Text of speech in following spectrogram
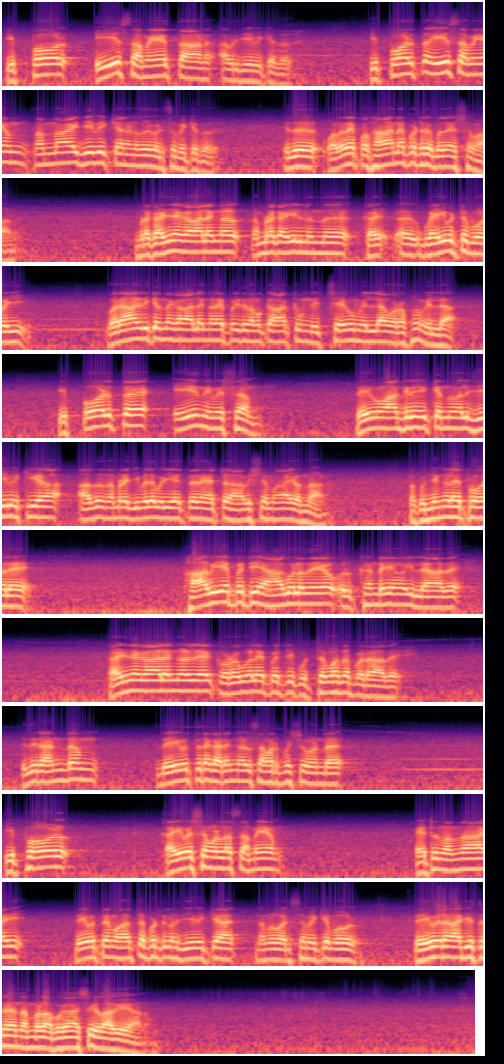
ഇപ്പോൾ ഈ സമയത്താണ് അവർ ജീവിക്കുന്നത്. ഇപ്പോഴത്തെ ഈ സമയം നന്നായി ജീവിക്കാനാണ് അവർ പരിശ്രമിക്കുന്നത്. ഇത് വളരെ പ്രധാനപ്പെട്ട ഒരു ഉപദേശമാണ്. നമ്മുടെ കഴിഞ്ഞ കാലങ്ങൾ നമ്മുടെ കയ്യിൽ നിന്ന് കൈവിട്ടു പോയി. വരാനിരിക്കുന്ന കാലങ്ങളെപ്പറ്റി നമുക്ക് ആർക്കും നിശ്ചയവുമില്ല ഉറപ്പുമില്ല. ഇപ്പോഴത്തെ ഈ നിമിഷം ദൈവം ആഗ്രഹിക്കുന്ന പോലെ ജീവിക്കുക അത് നമ്മുടെ ജീവിത വിജയത്തിന് ഏറ്റവും ആവശ്യമായ ഒന്നാണ്. ഇപ്പോൾ കുഞ്ഞുങ്ങളെപ്പോലെ ഭാവിയെപ്പറ്റി ആകുലതയോ ഉത്കണ്ഠയോ ഇല്ലാതെ കഴിഞ്ഞ കാലങ്ങളിലെ കുറവുകളെപ്പറ്റി കുറ്റബോധപ്പെടാതെ ഇത് രണ്ടും ദൈവത്തിന്റെ കരങ്ങൾ സമർപ്പിച്ചുകൊണ്ട് ഇപ്പോൾ കൈവശമുള്ള സമയം ഏറ്റവും നന്നായി ദൈവത്തെ മഹത്വപ്പെടുത്തിക്കൊണ്ട് ജീവിക്കാൻ നമ്മൾ പരിശ്രമിക്കുമ്പോൾ ദൈവരാജ്യത്തിന് നമ്മൾ അവകാശികളാകുകയാണ്.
